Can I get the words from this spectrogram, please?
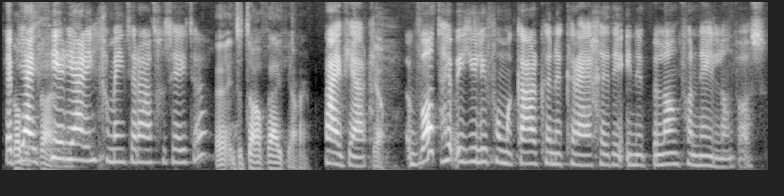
Heb jij vier jaar in gemeenteraad gezeten? In totaal vijf jaar. Vijf jaar. Ja. Wat hebben jullie voor elkaar kunnen krijgen die in het belang van Nederland was?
